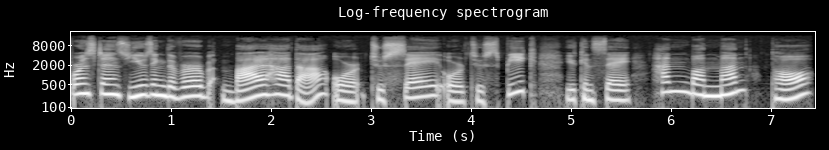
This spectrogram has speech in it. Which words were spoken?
For instance, using the verb 말하다 or to say or to speak, you can say 한 번만 더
